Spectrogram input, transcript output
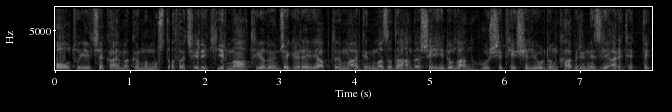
Oltu ilçe kaymakamı Mustafa Çelik 26 yıl önce görev yaptığı Mardin Mazıdağ'ında şehit olan Hurşit Yeşilyurt'un kabrini ziyaret etti.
